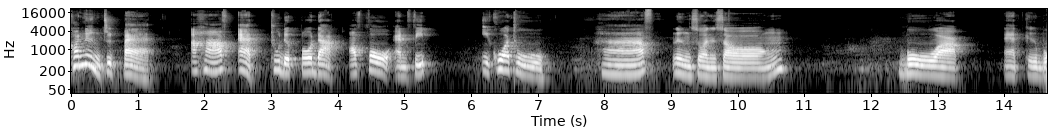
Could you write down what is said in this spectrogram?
ข้อหนึ่งจุดแปด a half add to the product of four and fifth equal to half หนึ่งส่วนสอง บวก add คือบ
